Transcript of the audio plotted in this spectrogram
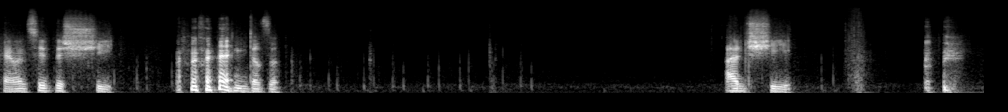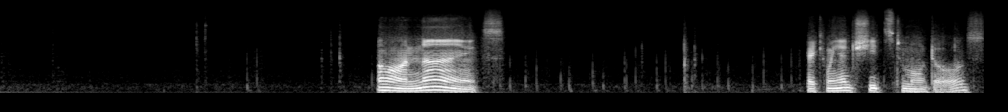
Okay, let's see if this sheet does it. Add sheet. oh, nice. Okay, can we add sheets to more doors?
